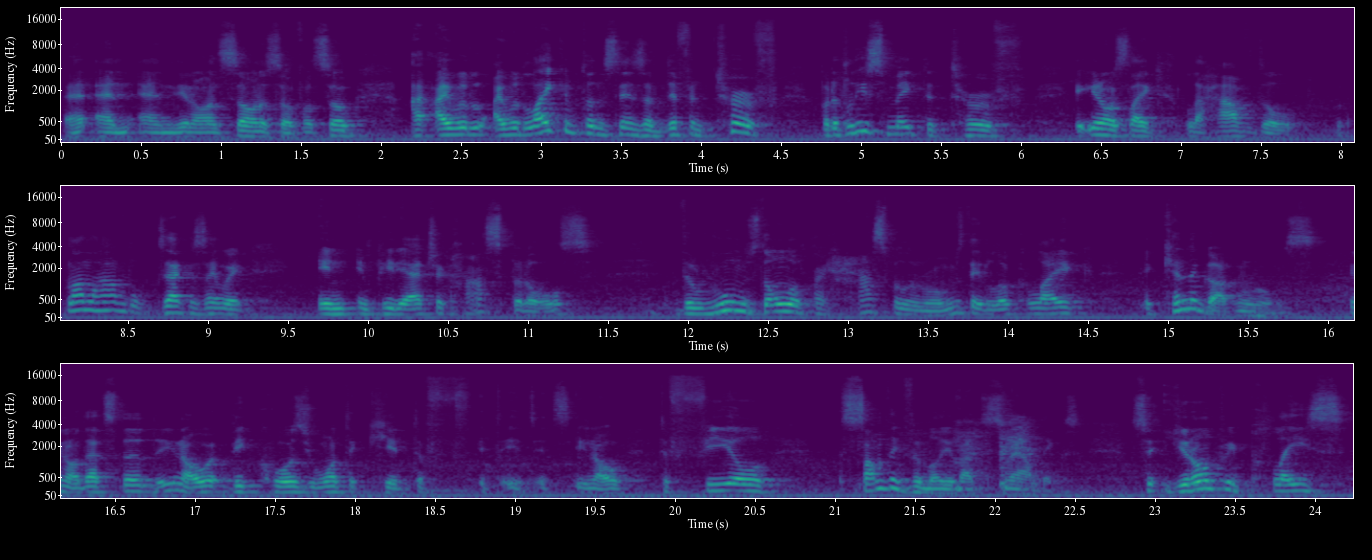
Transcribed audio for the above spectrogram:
and, and you know and so on and so forth. So I, I would I would like him to understand some different turf, but at least make the turf. You know, it's like lahavdil, not lahavdil exactly the same way. In in pediatric hospitals, the rooms don't look like hospital rooms; they look like kindergarten rooms. You know, that's the you know because you want the kid to it, it, it's you know to feel something familiar about the surroundings. So you don't replace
